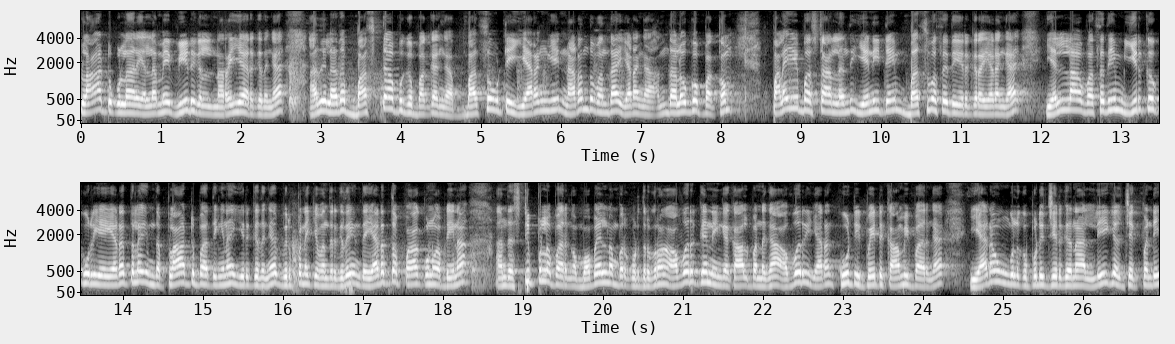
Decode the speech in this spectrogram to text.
பிளாட்டுக்குள்ளார எல்லாமே வீடுகள் நிறையா இருக்குதுங்க. அது இல்லாத பஸ் ஸ்டாப்புக்கு பக்கங்க. பஸ்ஸை விட்டு இறங்கி நடந்து வந்தால் இடங்க. அந்த அளவுக்கு பக்கம். பழைய பஸ் ஸ்டாண்ட்லேருந்து எனி டைம் பஸ் வசதி இருக்கிற இடங்க. எல்லா வசதியும் இருக்கக்கூடிய இடத்துல இந்த பிளாட்டு பார்த்தீங்கன்னா இருக்குதுங்க. விற்பனைக்கு வந்திருக்குது. இந்த இடத்த பார்க்கணும் அப்படின்னா அந்த ஸ்டிப்பில் பாருங்கள் மொபைல் நம்பர் கொடுத்துருக்குறோம். அவருக்கு நீங்கள் கால் பண்ணுங்கள் அவர் இடம் கூட்டிகிட்டு போயிட்டு காமிப்பாருங்க இடம் உங்களுக்கு பிடிச்சிருக்குன்னா லீகல் செக் பண்ணி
